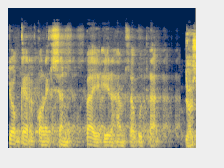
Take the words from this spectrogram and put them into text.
Joker Collection by Irham Saputra. Das.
